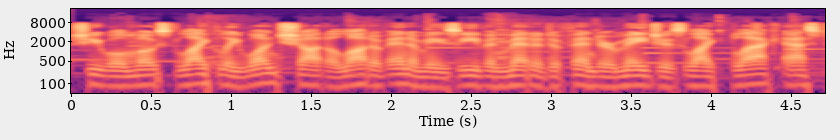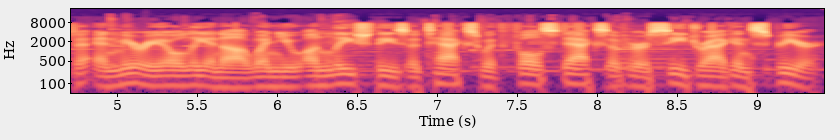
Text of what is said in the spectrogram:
she will most likely one-shot a lot of enemies even meta defender mages like Black Asta and Mereoleona when you unleash these attacks with full stacks of her Sea Dragon Spear.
